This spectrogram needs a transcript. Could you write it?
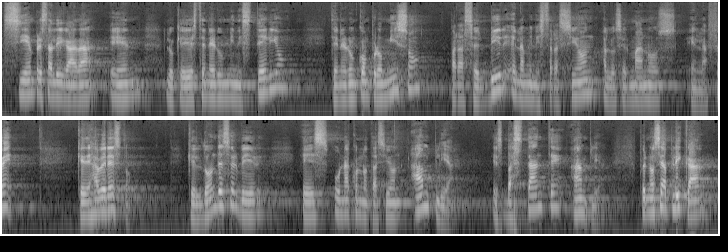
siempre está ligada en lo que es tener un ministerio, tener un compromiso para servir en la administración a los hermanos en la fe. ¿Qué deja ver esto? Que el don de servir es una connotación amplia, es bastante amplia. Pues no se aplica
